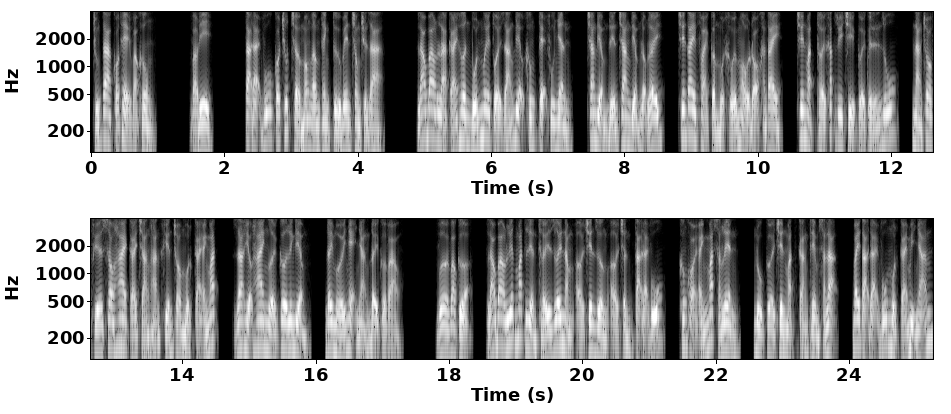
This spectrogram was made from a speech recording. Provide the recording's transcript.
chúng ta có thể vào không? Vào đi tạ đại vũ có chút chờ mong âm thanh từ bên trong truyền ra. Lão bao là cái hơn bốn mươi tuổi dáng điệu không tệ phu nhân, trang điểm đến trang điểm lộng lẫy, trên tay phải cầm một khối màu đỏ khăn tay, trên mặt thời khắc duy trì cười cười đến rũ, nàng cho phía sau hai cái tráng hán khiến cho một cái ánh mắt, ra hiệu hai người cơ linh điểm, đây mới nhẹ nhàng đẩy cửa vào. Vừa vào cửa, lão bao liếc mắt liền thấy dưới nằm ở trên giường ở trần tạ đại vũ, không khỏi ánh mắt sáng lên, nụ cười trên mặt càng thêm sán lạ, bay tạ đại vũ một cái mị nhãn,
